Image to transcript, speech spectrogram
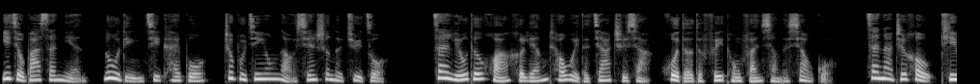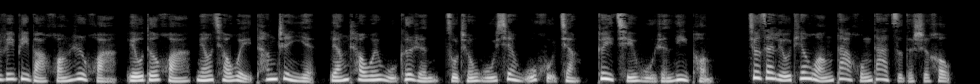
一九八三年，《鹿鼎记》开播，这部金庸老先生的剧作，在刘德华和梁朝伟的加持下，获得的非同凡响的效果。在那之后，TVB 把黄日华、刘德华、苗侨伟、汤镇业、梁朝伟五个人组成无线五虎将，对其五人力捧。就在刘天王大红大紫的时候。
